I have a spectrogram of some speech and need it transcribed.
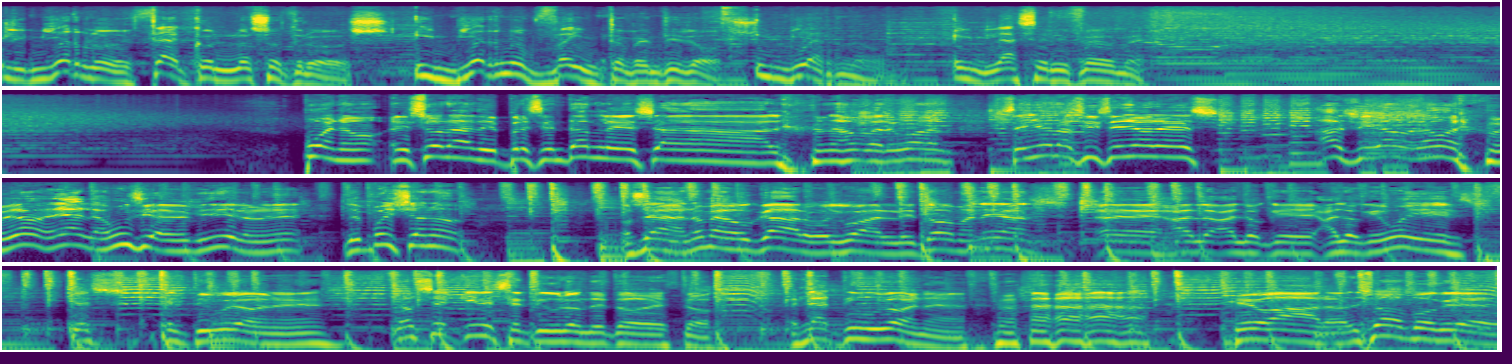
El invierno está con nosotros. Invierno 2022. Invierno en Láser FM. Bueno, es hora de presentarles a la number one. Señoras y señores, ha llegado la hora. La música me pidieron, ¿eh? Después yo no. O sea, no me hago cargo igual. De todas maneras, eh, a, lo, que, a lo que voy es es el tiburón, ¿eh? No sé quién es el tiburón de todo esto. Es la tiburona. Qué bárbaro. Yo no puedo creer.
